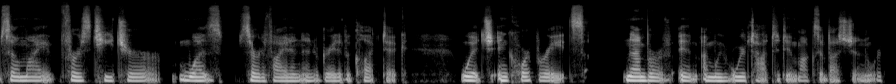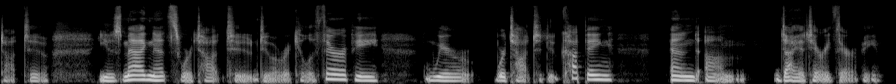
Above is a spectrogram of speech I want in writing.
so my first teacher was certified in integrative eclectic, which incorporates number of. I mean, we're taught to do moxibustion. We're taught to use magnets. We're taught to do auriculotherapy. We're we're taught to do cupping, and um, dietary therapy.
